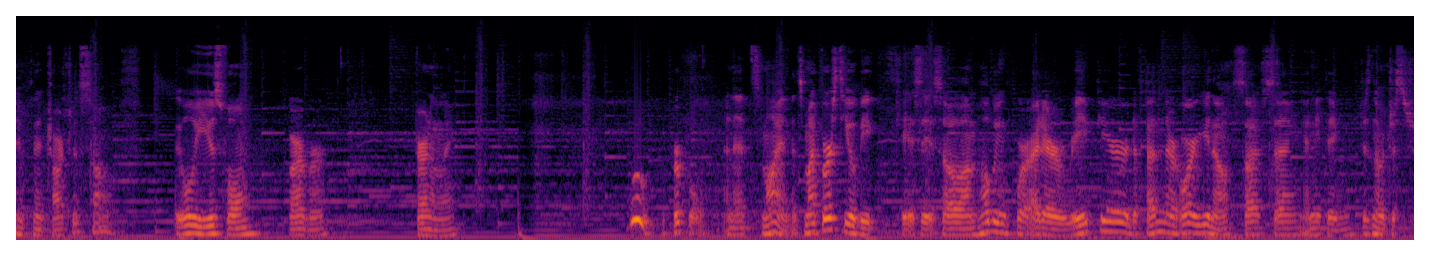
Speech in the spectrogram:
infinite charges, so it will be useful forever, eternally. Woo, purple, and it's mine. It's my first TOB, KC, so I'm hoping for either Rapier, Defender, or, you know, Scythe saying anything. Just no just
